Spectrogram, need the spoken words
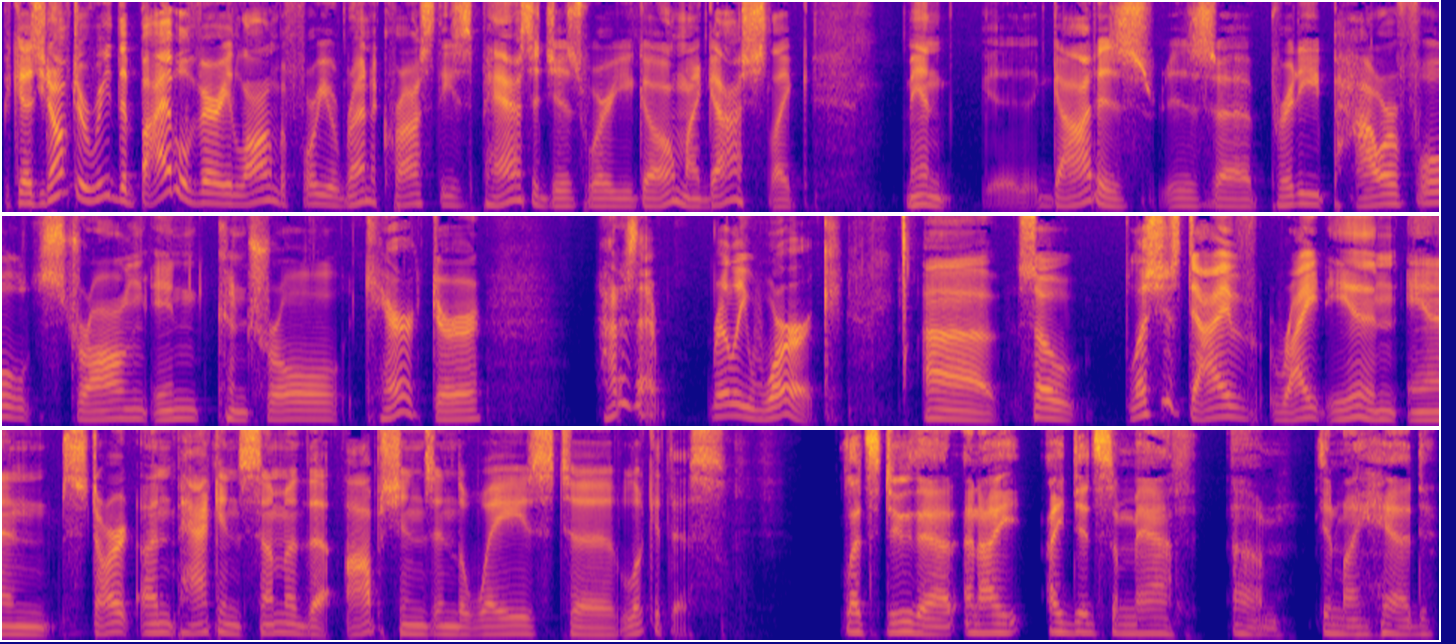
Because you don't have to read the Bible very long before you run across these passages where you go, "Oh my gosh!" Like, man, God is is a pretty powerful, strong, in control character. How does that really work? Uh, so let's just dive right in and start unpacking some of the options and the ways to look at this. Let's do that. And I I did some math um, in my head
